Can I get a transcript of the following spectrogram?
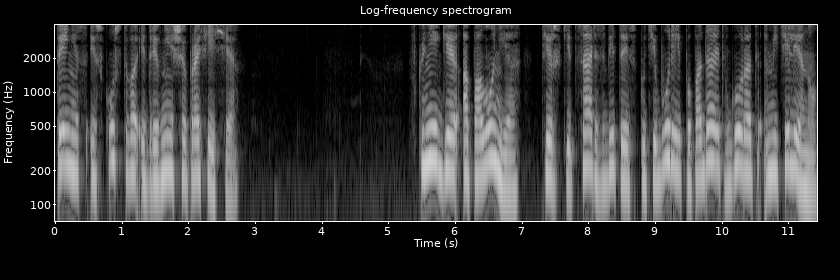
Теннис – искусство и древнейшая профессия. В книге «Аполлония» тирский царь, сбитый с пути бурей, попадает в город Митилену,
